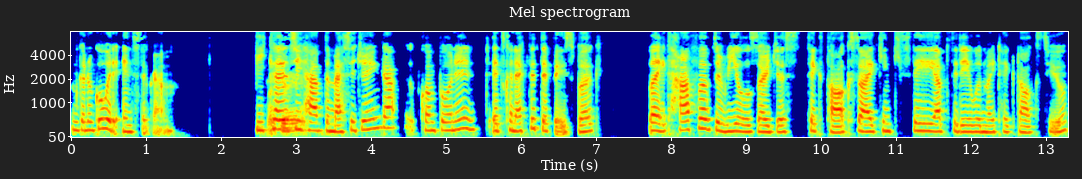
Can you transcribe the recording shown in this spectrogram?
I'm gonna go with Instagram. Because you have the messaging component, it's connected to Facebook. Like half of the reels are just TikTok, so I can stay up to date with my TikToks too.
